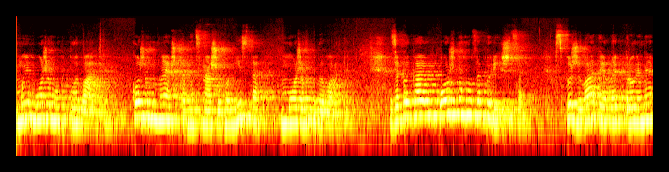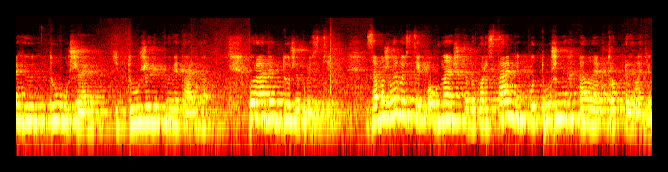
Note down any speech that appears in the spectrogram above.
ми можемо впливати. Кожен мешканець нашого міста може впливати. Закликаю кожного запоріжця споживати електроенергію дуже і дуже відповідально. Поради дуже прості. За можливості обмежте використання потужних електроприладів.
